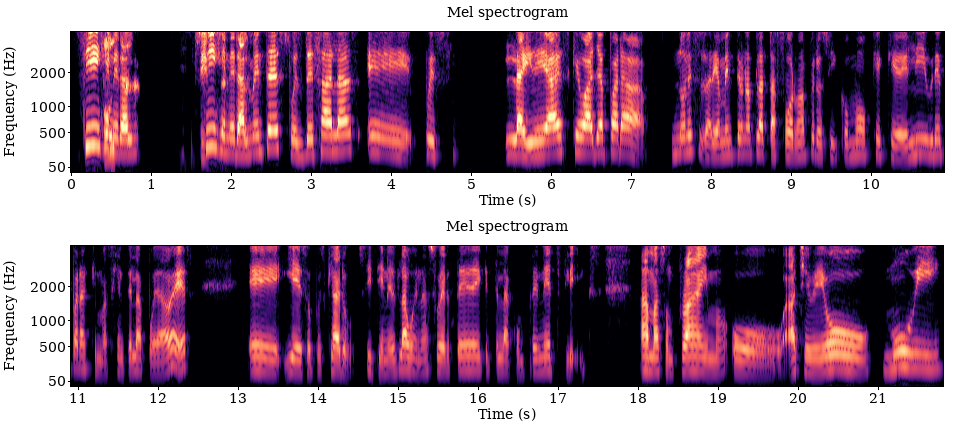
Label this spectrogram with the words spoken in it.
Sí, general, sí, sí generalmente después de salas, eh, pues la idea es que vaya para, no necesariamente una plataforma, pero sí como que quede libre para que más gente la pueda ver. Eh, y eso, pues claro, si tienes la buena suerte de que te la compre Netflix, Amazon Prime o HBO, Movie,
